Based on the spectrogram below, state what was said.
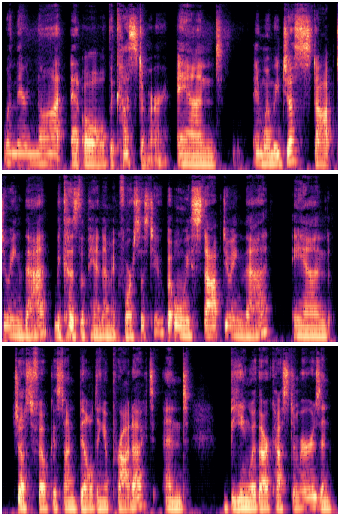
when they're not at all the customer. And and when we just stop doing that because the pandemic forced us to but when we stop doing that and just focused on building a product and being with our customers and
